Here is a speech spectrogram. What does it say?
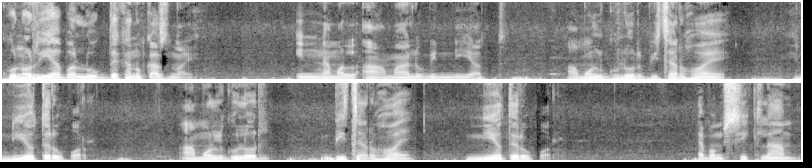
কোনো রিয়া বা লোক দেখানো কাজ নয়। ইন্নামাল আমালু নিয়াত। আমলগুলোর বিচার হয় নিয়তের উপর। আমলগুলোর বিচার হয় নিয়তের উপর। এবং শিখলাম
